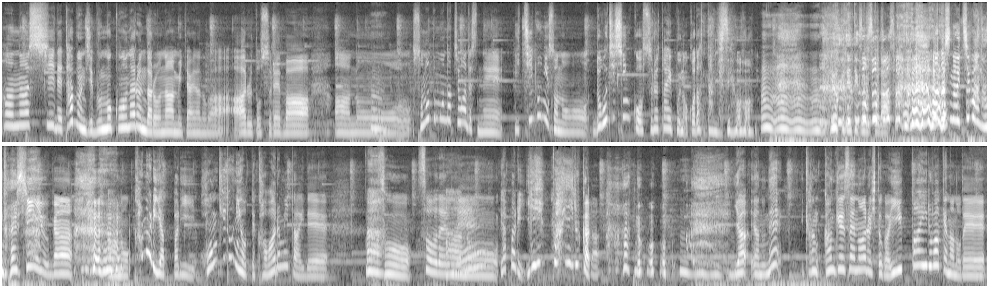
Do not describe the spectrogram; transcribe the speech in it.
話で多分自分もこうなるんだろうなみたいなのがあるとすればあのーその友達はですね一度にその同時進行するタイプの子だったんですよ。うんうんうんうん。よく出てくる子だ。私の一番の大親友があのかなりやっぱり本気度によって変わるみたいでまあそう。そうだよあねのやっぱりいっぱいいるから。あのうんうんうん。い やあのね関係性のある人がいっぱいいるわけなので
